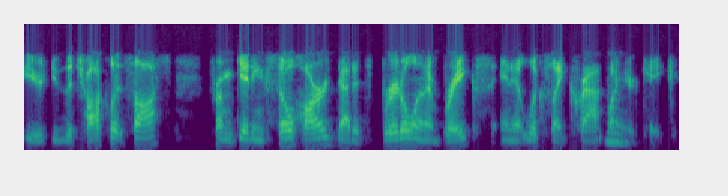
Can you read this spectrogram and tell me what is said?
your, the chocolate sauce, from getting so hard that it's brittle and it breaks and it looks like crap on Mm. your cake.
